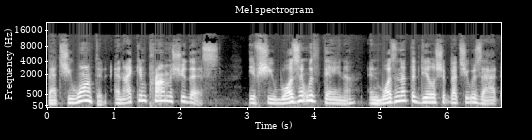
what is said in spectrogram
that she wanted. And I can promise you this if she wasn't with Dana and wasn't at the dealership that she was at,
